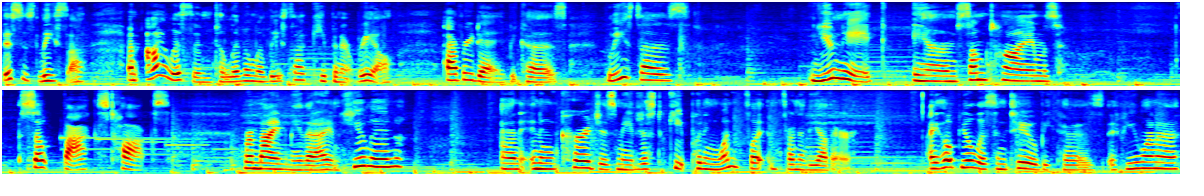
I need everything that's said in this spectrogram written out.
this is Lisa, and I listen to Living with Lisa, Keeping It Real every day because Lisa's unique and sometimes soapbox talks remind me that I am human and it encourages me just to keep putting one foot in front of the other. I hope you'll listen too because if you want to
